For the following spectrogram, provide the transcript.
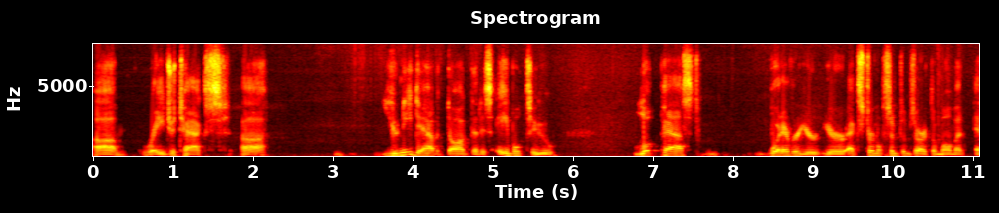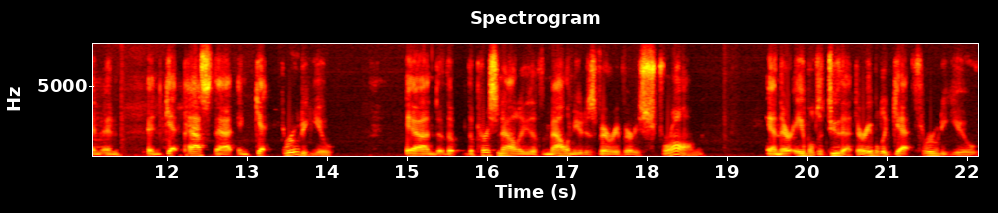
um, rage attacks, uh, you need to have a dog that is able to look past whatever your, your external symptoms are at the moment and, and, and get past that and get through to you. And the, the personality of the Malamute is very, very strong and they're able to do that they're able to get through to you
